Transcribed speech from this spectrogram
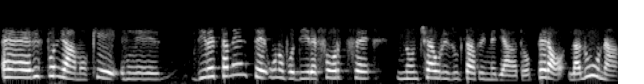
Eh, rispondiamo che eh, direttamente uno può dire forse non c'è un risultato immediato, però la Luna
